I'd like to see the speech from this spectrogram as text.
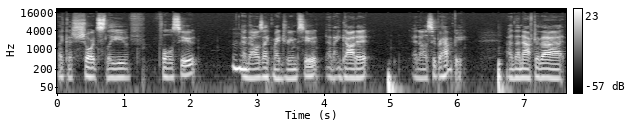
like a short sleeve full suit, and that was like my dream suit, and I got it, and I was super happy. And then after that,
